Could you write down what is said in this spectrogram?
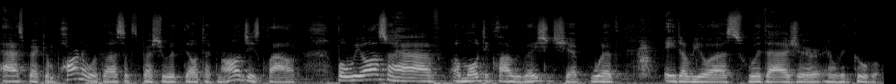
aspect and partner with us, especially with Dell Technologies Cloud. But we also have a multi-cloud relationship with AWS, with Azure, and with Google.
